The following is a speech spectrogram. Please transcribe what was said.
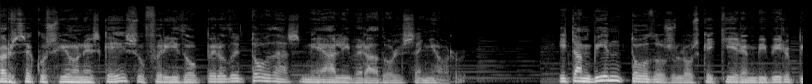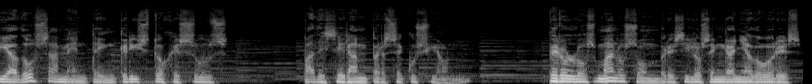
Persecuciones que he sufrido, pero de todas me ha liberado el Señor. Y también todos los que quieren vivir piadosamente en Cristo Jesús padecerán persecución. Pero los malos hombres y los engañadores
